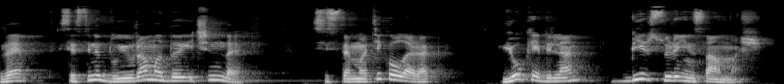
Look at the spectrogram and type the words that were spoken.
ve sesini duyuramadığı için de sistematik olarak yok edilen bir sürü insan var.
